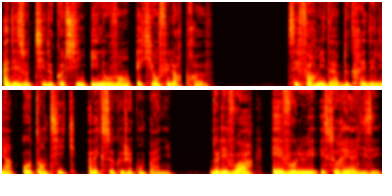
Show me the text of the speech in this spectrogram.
à des outils de coaching innovants et qui ont fait leurs preuves. C'est formidable de créer des liens authentiques avec ceux que j'accompagne, de les voir évoluer et se réaliser.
